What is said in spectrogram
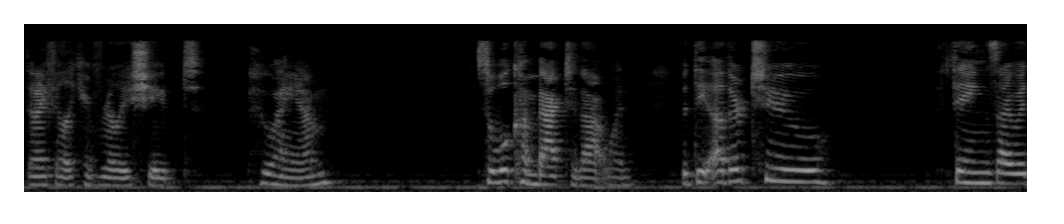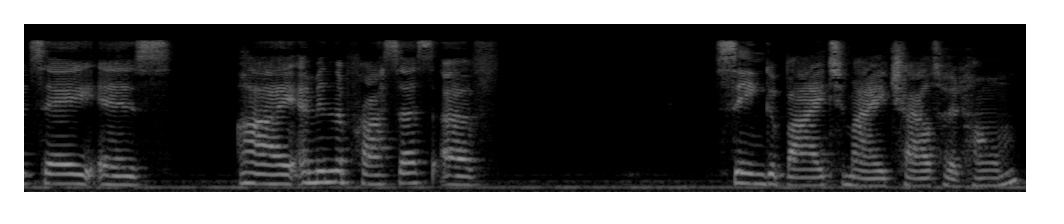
that I feel like have really shaped who I am. So we'll come back to that one. But the other two things I would say is I am in the process of saying goodbye to my childhood home.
